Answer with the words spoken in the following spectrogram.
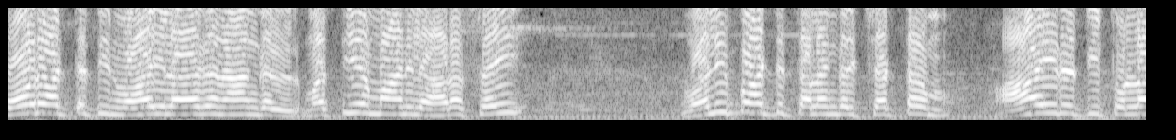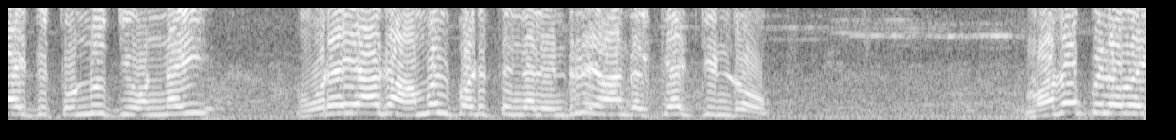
போராட்டத்தின் வாயிலாக நாங்கள் மத்திய மாநில அரசை வழிபாட்டு தலங்கள் சட்டம் ஆயிரத்தி தொள்ளாயிரத்தி தொண்ணூற்றி ஒன்றை முறையாக அமல்படுத்துங்கள் என்று நாங்கள் கேட்கின்றோம். மதப்பிளவை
